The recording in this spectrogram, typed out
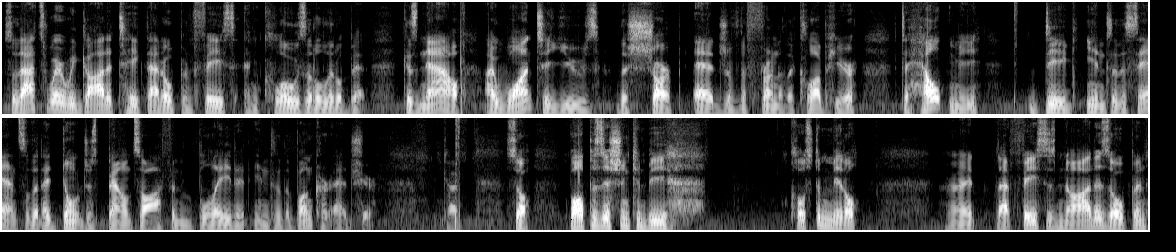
So that's where we gotta take that open face and close it a little bit. Because now I want to use the sharp edge of the front of the club here to help me dig into the sand so that I don't just bounce off and blade it into the bunker edge here. Okay, so ball position can be close to middle. Right, that face is not as open,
